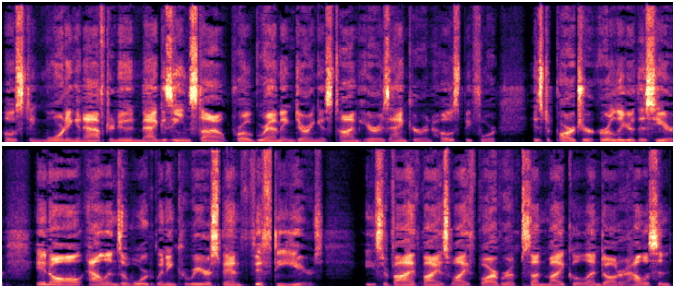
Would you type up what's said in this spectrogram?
hosting morning and afternoon magazine style programming during his time here as anchor and host before his departure earlier this year. In all, Alan's award winning career spanned 50 years. He survived by his wife Barbara, son Michael, and daughter Allison.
